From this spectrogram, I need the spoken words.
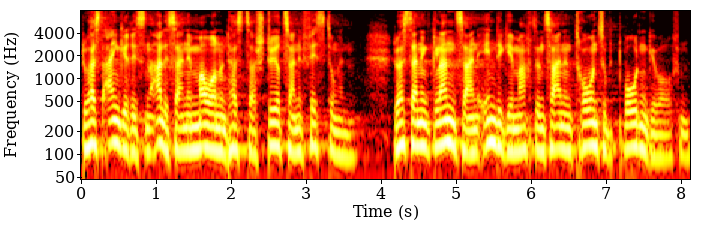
Du hast eingerissen alle seine Mauern und hast zerstört seine Festungen. Du hast seinen Glanz ein Ende gemacht und seinen Thron zu Boden geworfen.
